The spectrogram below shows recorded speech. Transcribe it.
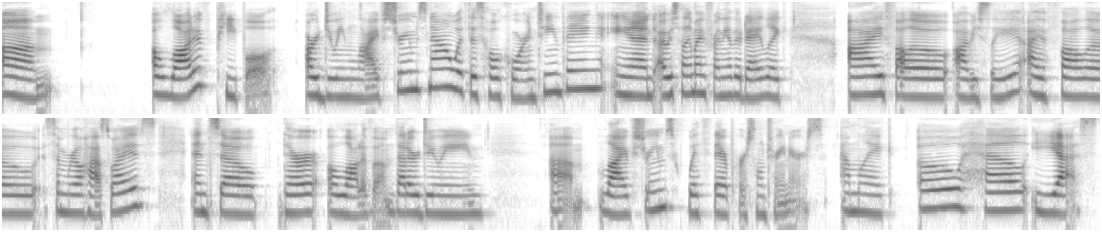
Um, a lot of people are doing live streams now with this whole quarantine thing. And I was telling my friend the other day, like, I follow, obviously, I follow some real housewives. And so there are a lot of them that are doing um, live streams with their personal trainers. I'm like, oh, hell yes.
